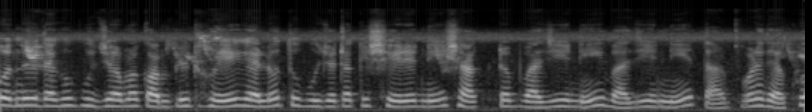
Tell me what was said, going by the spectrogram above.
বন্ধুরা, দেখো পুজো আমার কমপ্লিট হয়ে গেল, তো পুজোটাকে সেরে নিই, শাকটা বাজিয়ে নিই, বাজিয়ে নিয়ে তারপরে দেখো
